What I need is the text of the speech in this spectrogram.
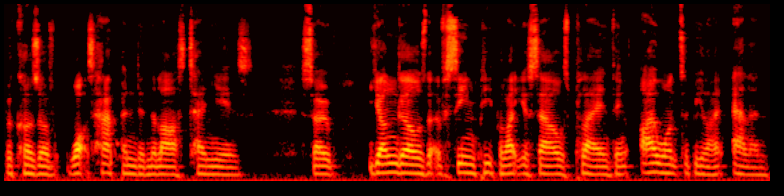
because of what's happened in the last 10 years. So young girls that have seen people like yourselves play and think i want to be like ellen.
